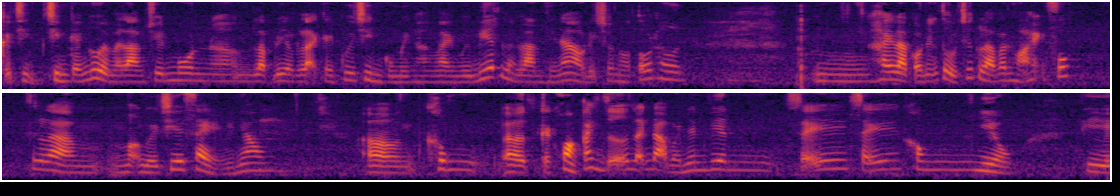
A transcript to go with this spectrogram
cái chính, chính cái người mà làm chuyên môn uh, lặp đi lặp lại cái quy trình của mình hàng ngày mới biết là làm thế nào để cho nó tốt hơn. Um, hay là có những tổ chức là văn hóa hạnh phúc tức là mọi người chia sẻ với nhau. Uh, không uh, cái khoảng cách giữa lãnh đạo và nhân viên sẽ sẽ không nhiều thì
